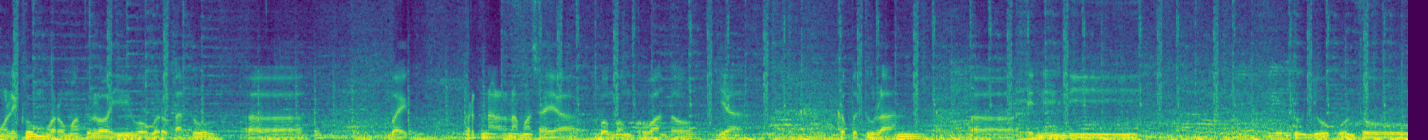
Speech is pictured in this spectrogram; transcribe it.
Assalamualaikum warahmatullahi wabarakatuh. Eh, baik, perkenalan nama saya Bambang Purwanto. Ya, kebetulan eh, ini ditunjuk untuk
